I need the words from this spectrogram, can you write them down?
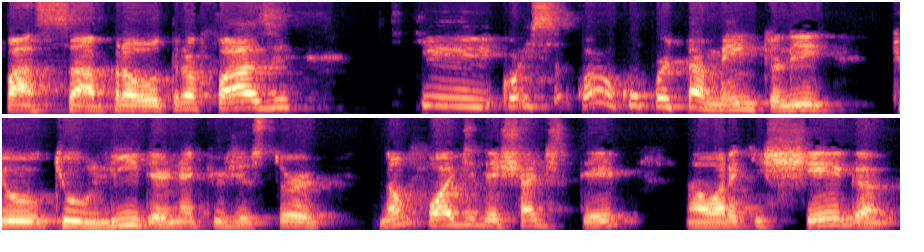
passar para outra fase, que qual, qual, é o comportamento ali que o, que o líder, né, que o gestor não pode deixar de ter na hora que chega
